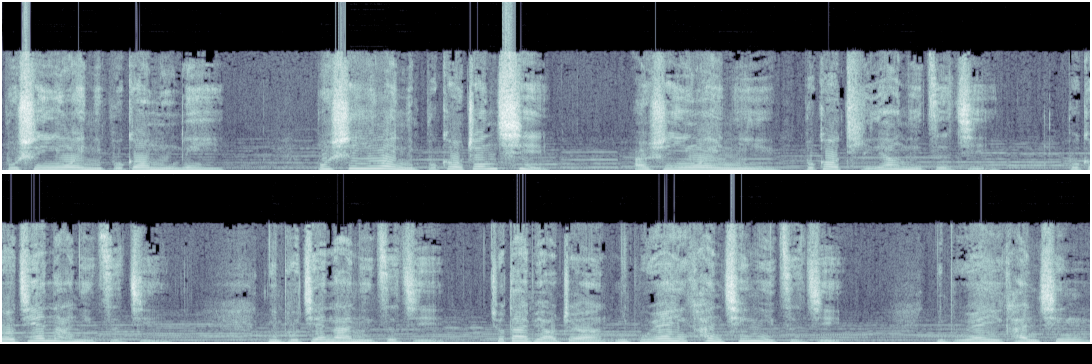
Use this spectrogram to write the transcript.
不是因为你不够努力，不是因为你不够争气，而是因为你不够体谅你自己，不够接纳你自己。你不接纳你自己，就代表着你不愿意看清你自己，你不愿意看清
